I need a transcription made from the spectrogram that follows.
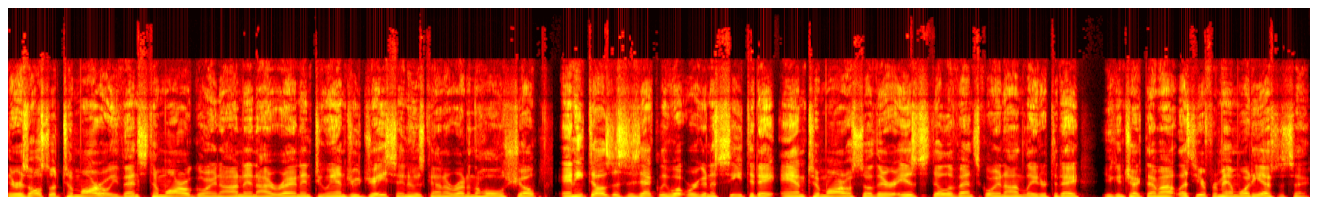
there is also tomorrow, events tomorrow going on. And I ran into Andrew Jason, who's kind of running the whole show. And he tells us exactly what we're going to see today and tomorrow. So there is still events going on later today. You can check them out. Let's hear from him what he has to say.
